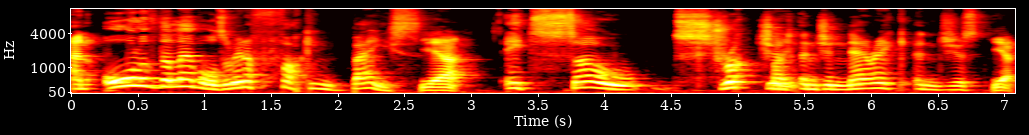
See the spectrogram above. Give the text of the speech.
and all of the levels are in a fucking base. Yeah. It's so structured Like- and generic and just Yeah.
